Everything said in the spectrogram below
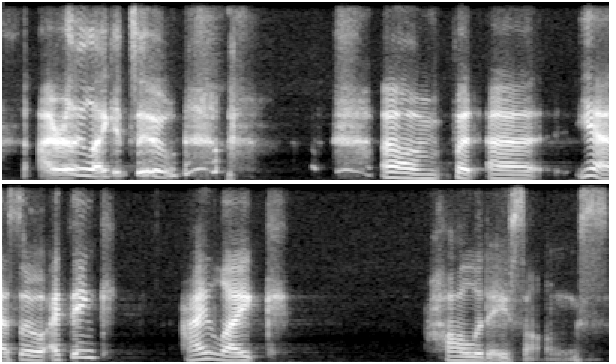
I really like it too. um, but uh yeah, so I think I like holiday songs.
